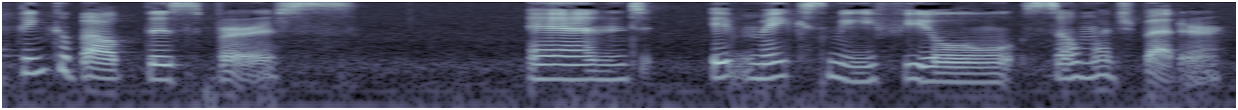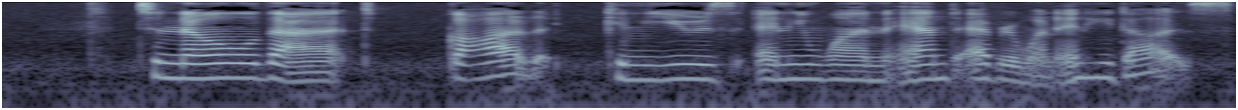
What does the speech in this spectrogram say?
think about this verse and it makes me feel so much better to know that God can use anyone and everyone, and He does.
